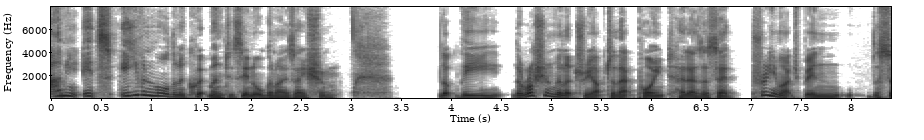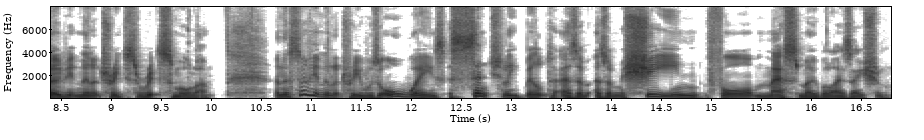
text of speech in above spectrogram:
I mean, it's even more than equipment; it's in organization. Look, the the Russian military up to that point had, as I said, pretty much been the Soviet military, just a writ smaller. And the Soviet military was always essentially built as a as a machine for mass mobilization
